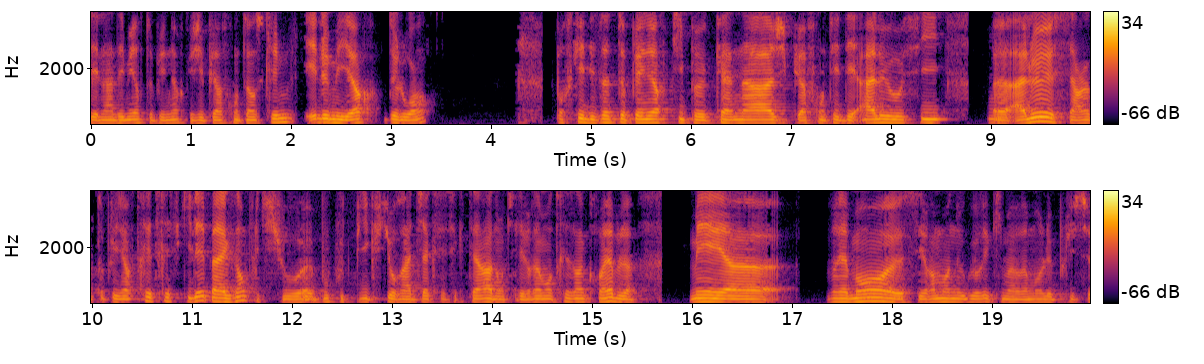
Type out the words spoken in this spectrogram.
l'un des meilleurs top laners que j'ai pu affronter en scrim et le meilleur de loin. Pour ce qui est des autres top laners type euh, Kana, j'ai pu affronter des Hale aussi. Mm. Euh, Hale, c'est un top laner très très skillé par exemple, qui joue euh, beaucoup de piques, Fiora, Jax, etc. Donc il est vraiment très incroyable. Mais euh, vraiment, c'est vraiment Noguri qui m'a vraiment le plus,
